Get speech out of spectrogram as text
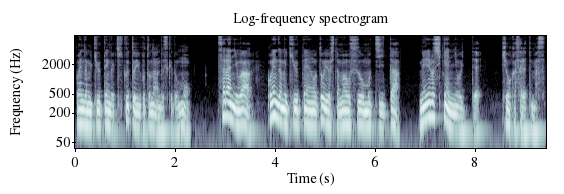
コエンザム Q10 が効くということなんですけども、さらにはコエンザム Q10 を投与したマウスを用いた迷路試験において評価されてます。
